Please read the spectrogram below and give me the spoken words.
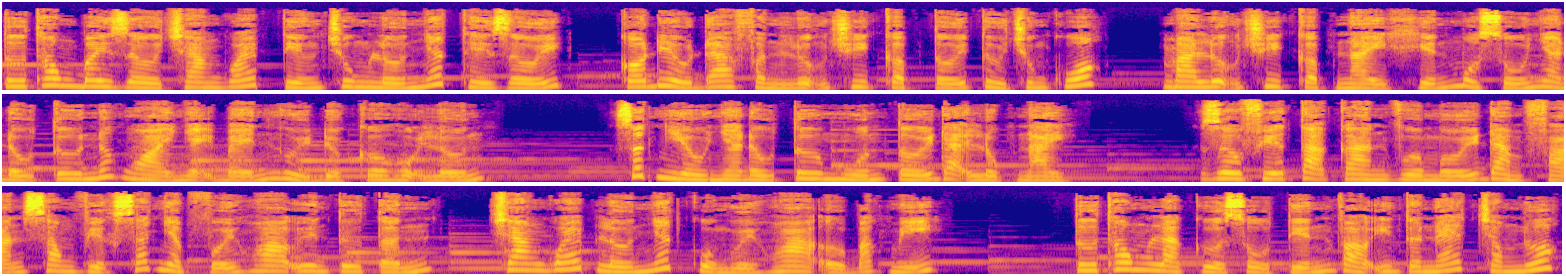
Từ thông bây giờ trang web tiếng Trung lớn nhất thế giới, có điều đa phần lượng truy cập tới từ Trung Quốc, mà lượng truy cập này khiến một số nhà đầu tư nước ngoài nhạy bén gửi được cơ hội lớn. Rất nhiều nhà đầu tư muốn tới đại lục này. Giờ phía Tạ Càn vừa mới đàm phán xong việc sát nhập với Hoa Uyên Tư Tấn, trang web lớn nhất của người Hoa ở Bắc Mỹ. Tư thông là cửa sổ tiến vào Internet trong nước,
